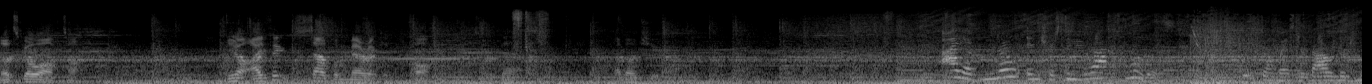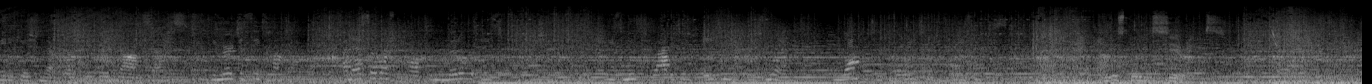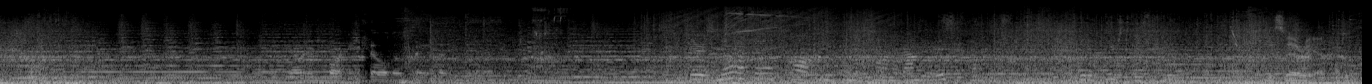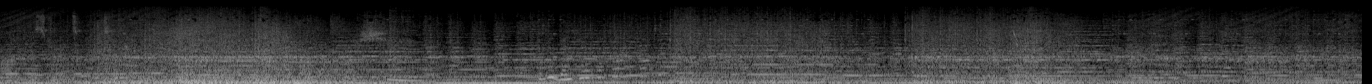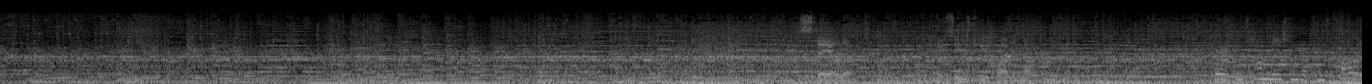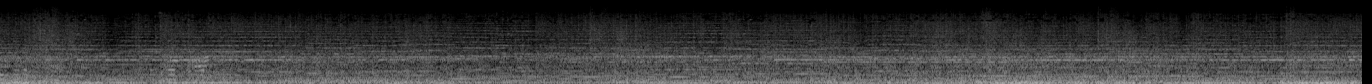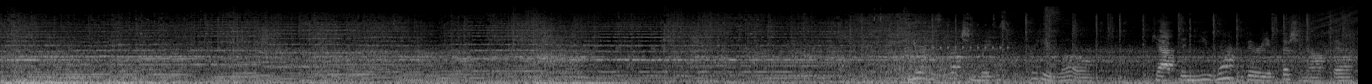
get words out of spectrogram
let's go off topic. You know, I think South American coffee is the best. How about you? I have no interest in black fluids. Please don't waste your valuable communication network with your nonsense. Emergency contact. An SOS call from the Middle East. Please move to latitude 18 degrees north and longitude 32 degrees east. I was being serious. There is no SOS call coming from the town around the Orisa campus. It appears to be secure. This area had a lot of history to it. Shame. Have you been here before, Stay alert. Seems to be quite. There are contamination weapons all over the obstacle Your destruction rate is pretty low. Captain, you weren't very efficient out there.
